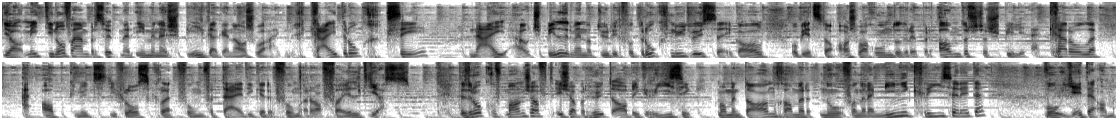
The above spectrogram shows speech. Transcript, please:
Ja, Mitte November sollte man in einem Spiel gegen Aschwa eigentlich keinen Druck sehen. Nein, auch die Spieler wollen natürlich von Druck nichts wissen, egal ob jetzt da Aschwa kommt oder jemand anders, das spielt keine Rolle. Eine abgenützte Floskel vom Verteidiger von Rafael Diaz. Der Druck auf die Mannschaft ist aber heute Abend riesig. Momentan kann man nur von einer Mini-Krise reden, wo jeder am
